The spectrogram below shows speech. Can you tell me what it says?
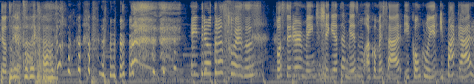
Deu tudo, Deu tudo errado. errado. Entre outras coisas. Posteriormente, cheguei até mesmo a começar e concluir e pagar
